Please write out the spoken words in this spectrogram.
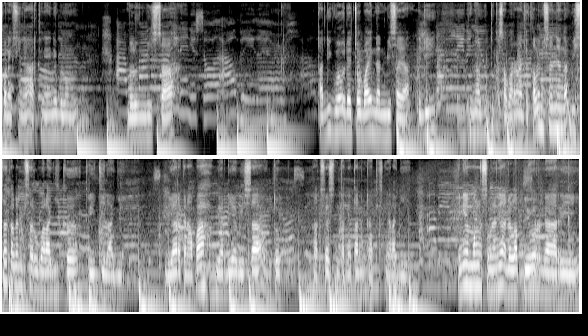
koneksinya. Artinya ini belum belum bisa. Tadi gue udah cobain dan bisa ya. Jadi tinggal butuh kesabaran aja. Kalau misalnya nggak bisa kalian bisa rubah lagi ke 3G lagi. Biar kenapa? Biar dia bisa untuk akses internetan gratisnya lagi ini emang sebenarnya adalah pure dari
